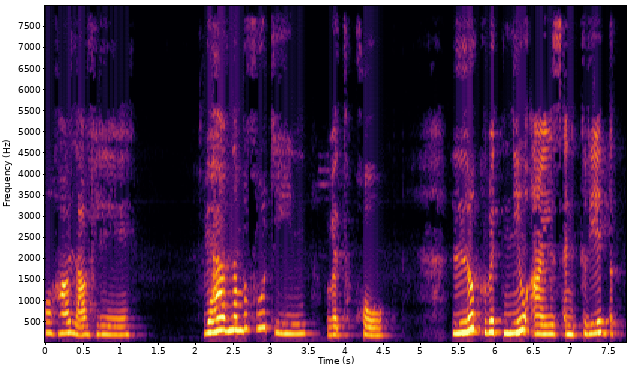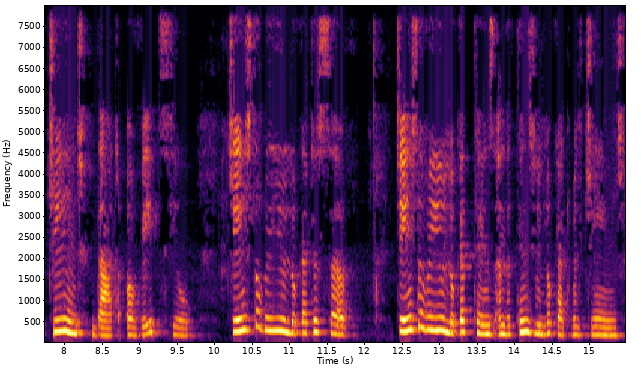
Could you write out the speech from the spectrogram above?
Oh, how lovely. We have number 14 with hope. Look with new eyes and create the change that awaits you. Change the way you look at yourself Change the way you look at things and the things you look at will change.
